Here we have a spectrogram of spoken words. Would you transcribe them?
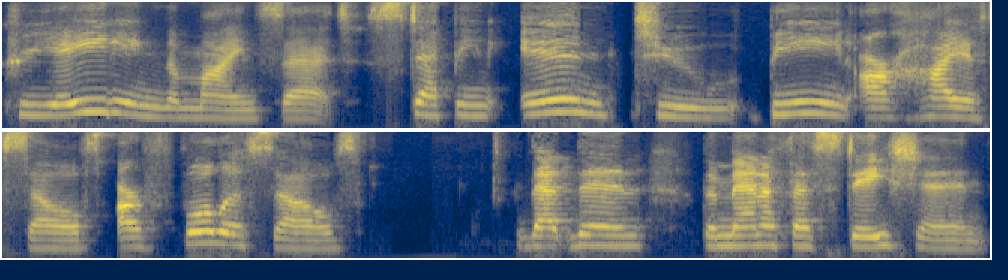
creating the mindset, stepping into being our highest selves, our fullest selves, that then the manifestation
